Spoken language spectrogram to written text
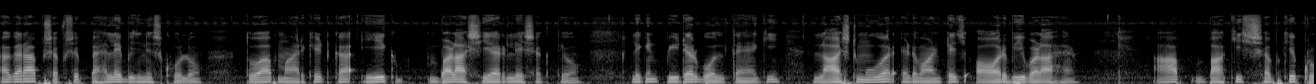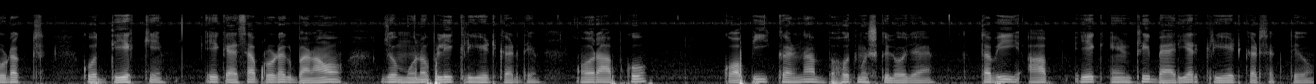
अगर आप सबसे पहले बिज़नेस खोलो तो आप मार्केट का एक बड़ा शेयर ले सकते हो। लेकिन पीटर बोलते हैं कि लास्ट मूवर एडवांटेज और भी बड़ा है। आप बाकी सबके प्रोडक्ट को देख के एक ऐसा प्रोडक्ट बनाओ जो मोनोपोली क्रिएट कर दे और आपको कॉपी करना बहुत मुश्किल हो जाए। तभी आप एक एंट्री बैरियर क्रिएट कर सकते हो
